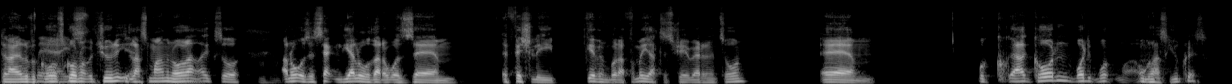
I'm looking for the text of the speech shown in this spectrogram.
denial of a Yeah, goal scoring opportunity, yeah. last man, and all that. Like, so I know it was a second yellow that it was um, officially given, but for me, that's a straight red on its own. Um, but uh, Gordon, what, what I'm going to ask you, Kris,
